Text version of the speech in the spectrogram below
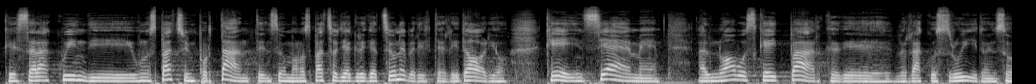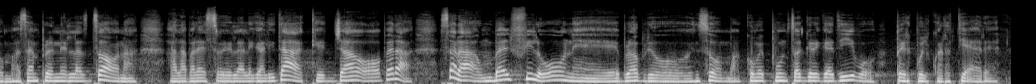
che sarà quindi uno spazio importante, insomma uno spazio di aggregazione per il territorio che insieme al nuovo skate park che verrà costruito insomma sempre nella zona alla palestra della legalità che già opera sarà un bel filone proprio insomma come punto aggregativo per quel quartiere.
